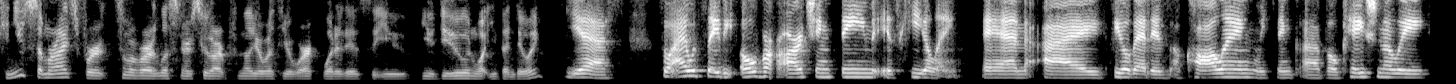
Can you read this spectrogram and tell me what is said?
Can you summarize for some of our listeners who aren't familiar with your work what it is that you, you do and what you've been doing? Yes. So I would say the overarching theme is healing. And I feel that is a calling. We think uh, vocationally,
